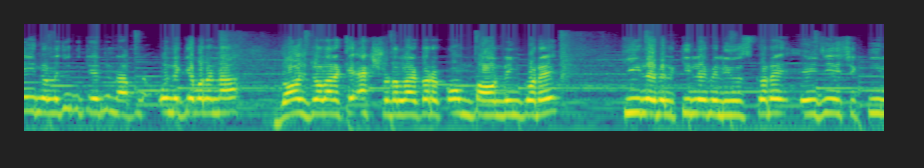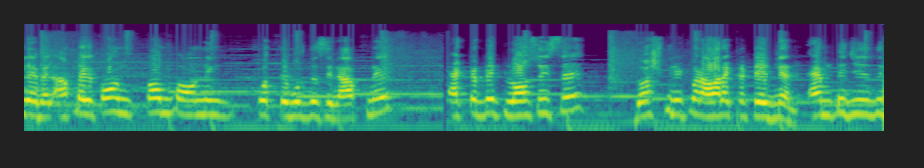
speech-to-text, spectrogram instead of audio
এই নলেজ যদি ট্রেড নেন, আপনি অনেকে বলে না, দশ ডলারকে একশো ডলার করে কম্পাউন্ডিং করে, কি লেভেল কি লেভেল ইউজ করে, এই যে এসে কি লেভেল আপনাকে কম কম্পাউন্ডিং করতে বলতেছি না। আপনি একটা ট্রেড লস হয়েছে দশ মিনিট পর আবার একটা ট্রেড নেন। এমটি যদি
